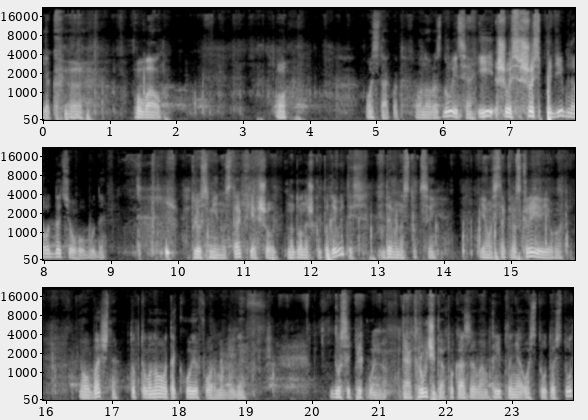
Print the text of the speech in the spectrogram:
Як е, овал. О. Ось так от воно роздується. І щось, щось подібне от до цього буде. Плюс-мінус, так? Якщо на донышку подивитись, де в нас тут цей. Я ось так розкрию його. О, бачите? Тобто воно такої форми буде. Досить прикольно. Так, ручка показую вам кріплення ось тут, ось тут.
